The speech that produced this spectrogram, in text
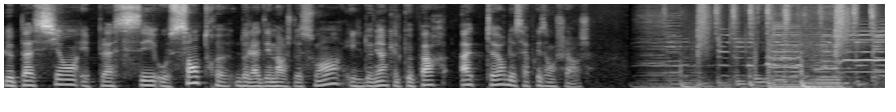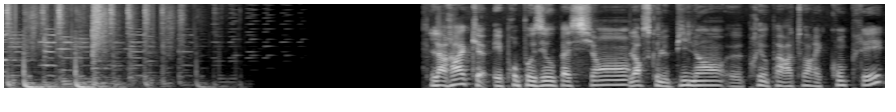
Le patient est placé au centre de la démarche de soins, il devient quelque part acteur de sa prise en charge. La RAC est proposée aux patients lorsque le bilan euh, préopératoire est complet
